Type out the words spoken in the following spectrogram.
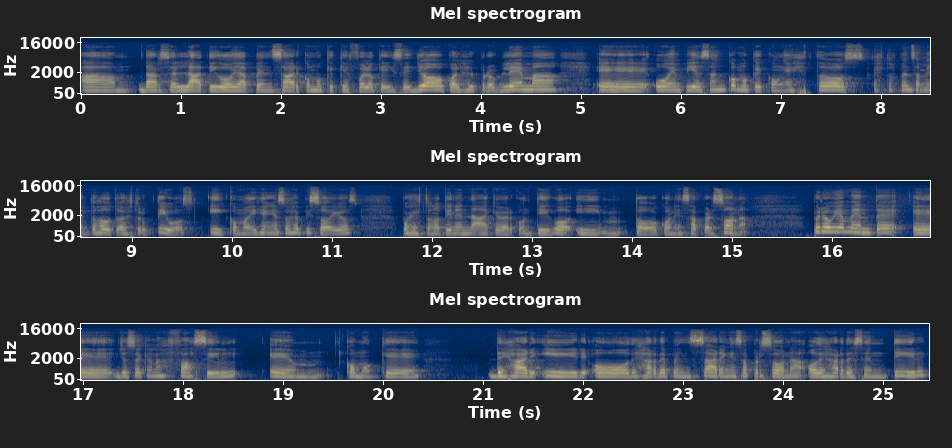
a darse el látigo y a pensar como que qué fue lo que hice yo, cuál es el problema, eh, o empiezan como que con estos, estos pensamientos autodestructivos. Y como dije en esos episodios, pues esto no tiene nada que ver contigo y todo con esa persona. Pero obviamente yo sé que no es fácil em, como que dejar ir o dejar de pensar en esa persona o dejar de sentir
